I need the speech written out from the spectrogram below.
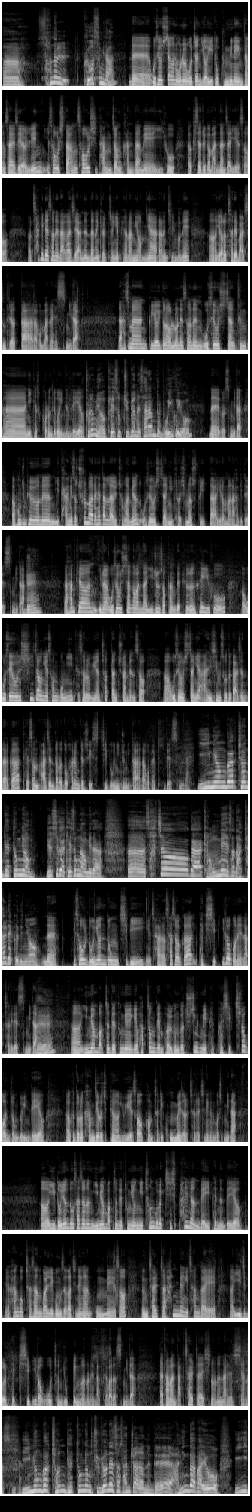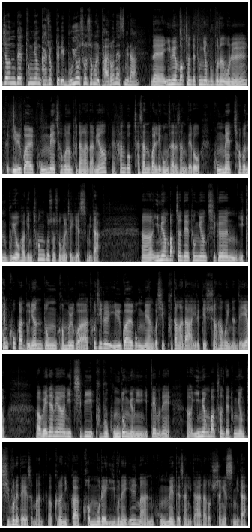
어, 선을 그었습니다. 네, 오세훈 시장은 오늘 오전 여의도 국민의힘 당사에서 열린 서울시당 서울시 당정 간담회 이후 기자들과 만난 자리에서 차기 대선에 나가지 않는다는 결정에 변함이 없냐라는 질문에 어, 여러 차례 말씀드렸다라고 말을 했습니다. 하지만 그 여의도나 언론에서는 오세훈 시장 등판이 계속 거론되고 있는데요. 그러면 계속 주변에 사람도 모이고요. 네, 그렇습니다. 어, 홍준표 의원은 이 당에서 출마를 해달라 요청하면 오세훈 시장이 결심할 수도 있다 이런 말을 하기도 했습니다. 네. 한편 이날 오세훈 시장과 만난 이준석 당대표는 회의 후 어, 오세훈 시정의 성공이 대선을 위한 첫 단추라면서 어, 오세훈 시장의 안심소득 아젠다가 대선 아젠다로도 활용될 수 있을지 논의 중이다라고 밝히기도 했습니다. 이명박 전 대통령 뉴스가 계속 나옵니다. 어, 사저가 경매에서 낙찰됐거든요. 네. 서울 논현동 집이 사저가 111억 원에 낙찰이 됐습니다. 네. 어, 이명박 전 대통령에게 확정된 벌금과 추징금이 187억 원 정도인데요. 어, 그 돈을 강제로 집행하기 위해서 검찰이 공매 절차를 진행한 것입니다. 어, 이 논현동 사전은 이명박 전 대통령이 1978년 매입했는데요. 예, 한국자산관리공사가 진행한 공매에서 응찰자 한 명이 참가해 어, 이 집을 111억 5,600만 원에 낙찰받았습니다. 다만 낙찰자의 신원은 알려지지 않았습니다. 이명박 전 대통령 주변에서 산 줄 알았는데 아닌가 봐요. 이 전 대통령 가족들이 무효 소송을 발언했습니다. 네, 이명박 전 대통령 부부는 오늘 그 일괄 공매 처분은 부당하다며 한국자산관리공사를 상대로 공매 처분 무효 확인 청구 소송을 제기했습니다. 어, 이명박 전 대통령 측은 이 캠코가 논현동 건물과 토지를 일괄 공매한 것이 부당하다 이렇게 주장하고 있는데요. 어, 왜냐하면 이 집이 부부 공동 명의이기 때문에 어, 이명박 전 대통령 지분에 대해서만 어, 그러니까 건물의 2분의 1만 공매 대상이다라고 주장했습니다.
